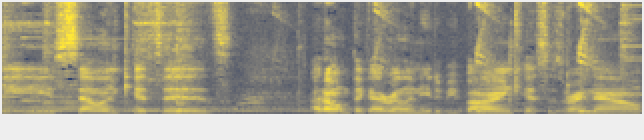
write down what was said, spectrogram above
he's selling kisses. I don't think I really need to be buying kisses right now.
